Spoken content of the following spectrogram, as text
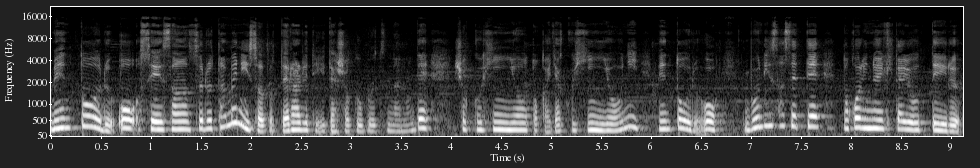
メントールを生産するために育てられていた植物なので食品用とか薬品用にメントールを分離させて残りの液体を売っている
